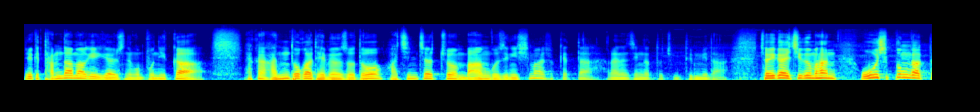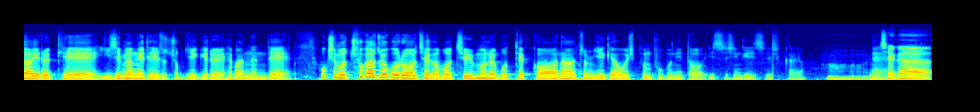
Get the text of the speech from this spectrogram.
이렇게 담담하게 얘기하시는 거 보니까 약간 안도가 되면서도 아 진짜 좀 마음 고생이 심하셨겠다라는 생각도 좀 듭니다. 저희가 지금 한 50분 가까이 이렇게 이재명에 대해서 쭉 얘기를 해봤는데 혹시 뭐 추가적으로 제가 뭐 질문을 못했거나 좀 얘기하고 싶은 부분이 더 있으신 게 있으실까요? 어, 네. 제가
